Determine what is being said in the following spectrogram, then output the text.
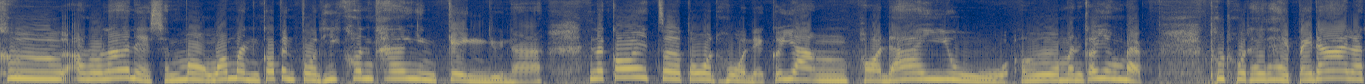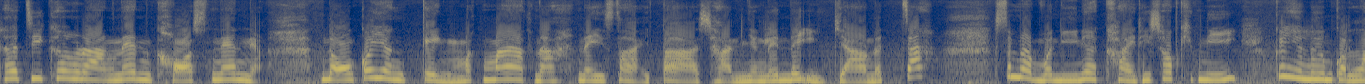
คือออโรราเนี่ยฉันมองว่ามันก็เป็นตัวที่ค่อนข้างยังเก่งอยู่นะ แล้วก็เจอตัวโหดเนี่ยก็ยังพอได้อยู่ เออ มันก็ยังแบบทูๆไทยๆไปได้แล้วถ้าจี้เครื่องรางแน่นคอสแน่นเนี่ย น้องก็ยังเก่งมากๆนะ ในสายตาฉันยังเล่นได้อีกยาวนะจ๊ะสำหรับวันนี้เนี่ยใครที่ชอบคลิปนี้ ก็อย่าลืมกดไล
